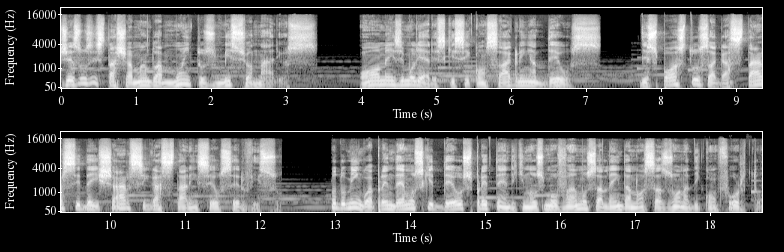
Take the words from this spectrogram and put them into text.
Jesus está chamando a muitos missionários, homens e mulheres que se consagrem a Deus, dispostos a gastar-se e deixar-se gastar em seu serviço. No domingo, aprendemos que Deus pretende que nos movamos além da nossa zona de conforto.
